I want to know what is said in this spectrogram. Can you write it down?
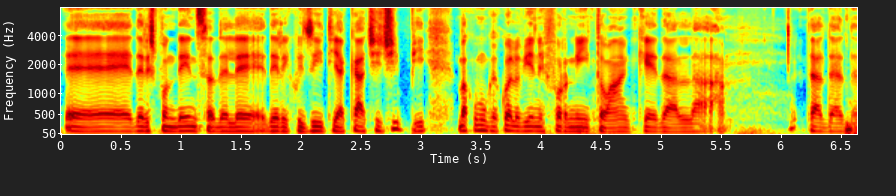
eh, della rispondenza delle, dei requisiti HCCP, ma comunque quello viene fornito anche dalla, da, da, da,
